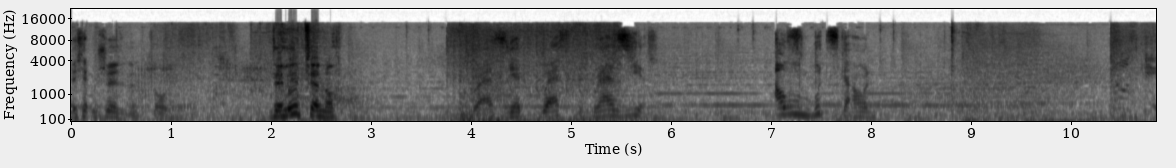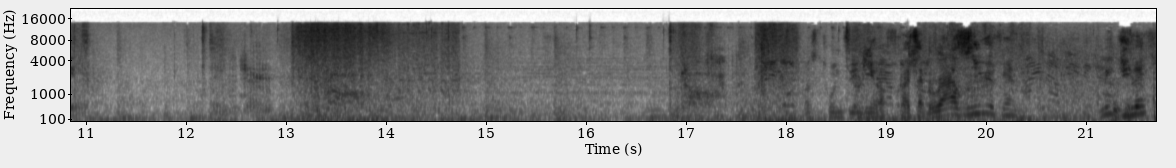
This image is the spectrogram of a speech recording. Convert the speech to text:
Ich hab einen schönen Tod. Der lebt ja noch. Rasiert, ras rasiert. Auf den Butz gehauen. Tun sie in ihrer Freizeit? Rasieren. Mit Gillette.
